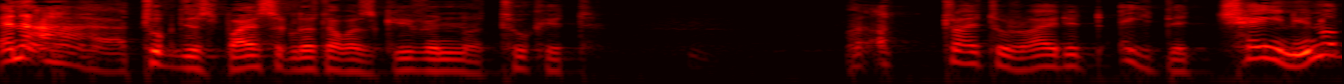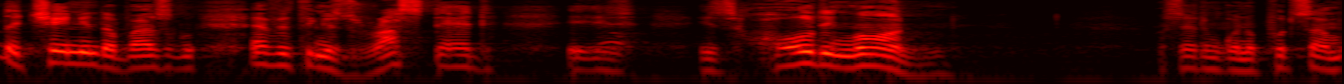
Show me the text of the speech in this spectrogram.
and I, took this bicycle that I was given, I took it. I, I tried to ride it. Hey, the chain, you know the chain in the bicycle, everything is rusted, is holding on. Said, I'm going to put some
